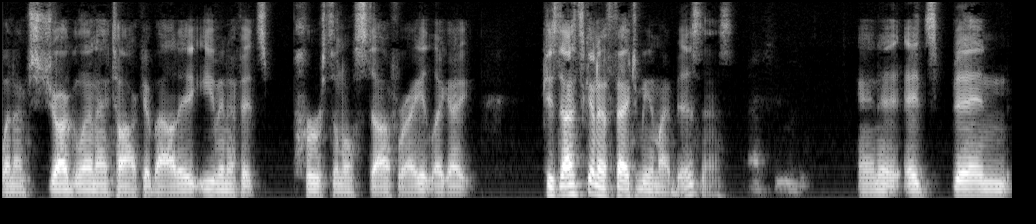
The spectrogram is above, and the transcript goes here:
when i'm struggling i talk about it even if it's personal stuff right? Like i because that's going to affect me in my business. Absolutely. and it, it's been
